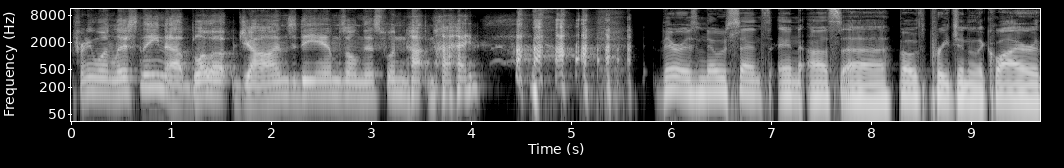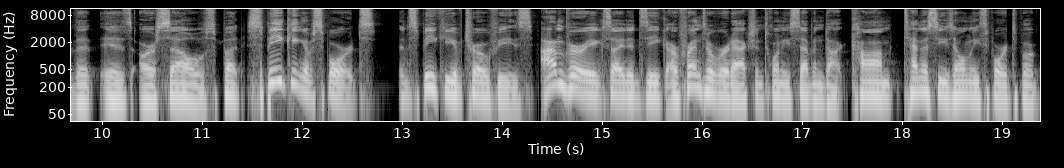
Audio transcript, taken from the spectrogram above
For anyone listening, uh, blow up John's DMs on this one, not mine. there is no sense in us uh, both preaching to the choir that is ourselves. But speaking of sports, and speaking of trophies, I'm very excited, Zeke. Our friends over at Action247.com, Tennessee's only sports book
